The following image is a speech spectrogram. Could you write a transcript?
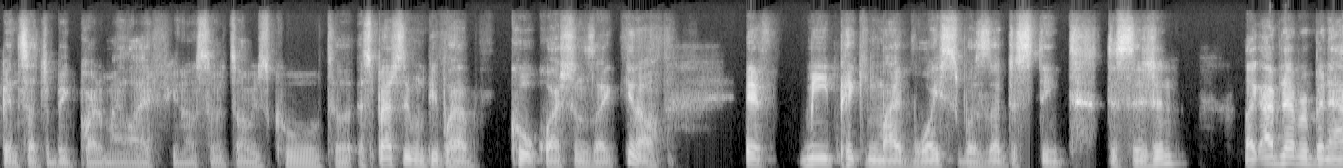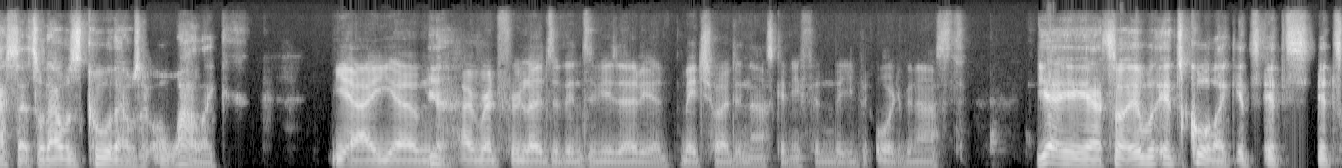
been such a big part of my life, you know. So it's always cool to, especially when people have cool questions, like you know, if me picking my voice was a distinct decision, like I've never been asked that, so that was cool. That I was like, oh wow, like yeah, I um, yeah. I read through loads of interviews earlier, made sure I didn't ask anything that you've already been asked. Yeah, yeah, yeah. So it it's cool. Like it's it's it's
